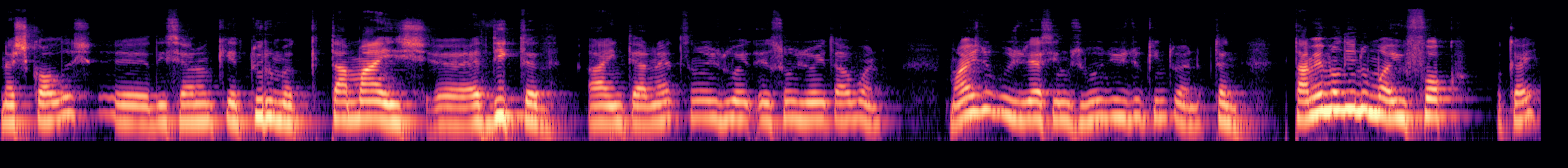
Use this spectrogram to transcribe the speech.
nas escolas uh, disseram que a turma que está mais uh, à internet são os, do, são os do oitavo ano. Mais do que os do décimo segundo e os do quinto ano. Portanto, está mesmo ali no meio o foco, ok?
